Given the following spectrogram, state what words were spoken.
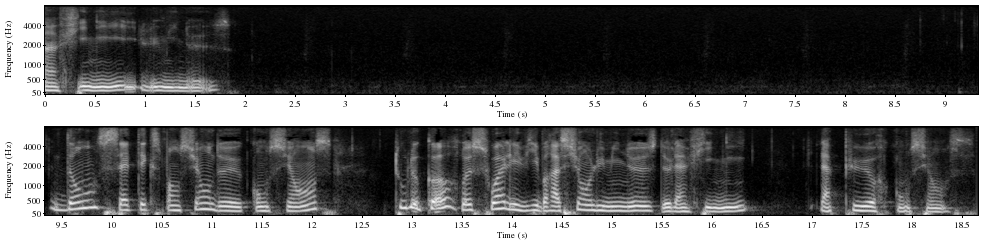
infinie, lumineuse. Dans cette expansion de conscience, tout le corps reçoit les vibrations lumineuses de l'infini, la pure conscience.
